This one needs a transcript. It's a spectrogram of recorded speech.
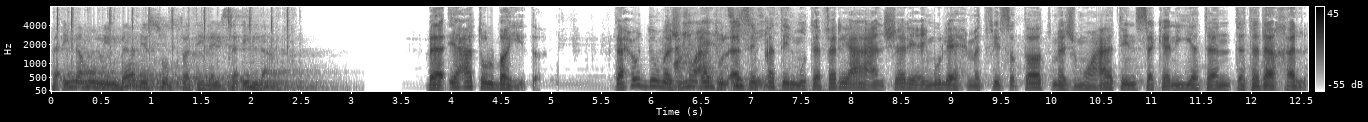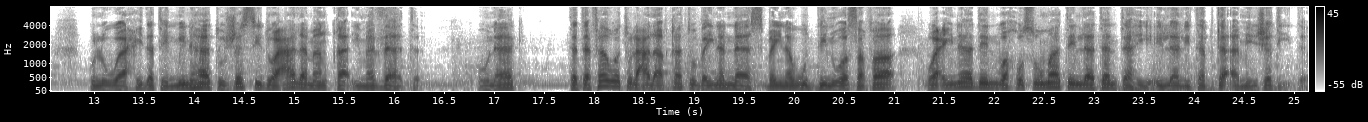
فإنه من باب الصدفة ليس إلا. بائعة البيض. تحد مجموعة الأزقة المتفرعة عن شارع مولاي أحمد في سطات مجموعات سكنية تتداخل. كل واحدة منها تجسد عالما قائم الذات. هناك تتفاوت العلاقات بين الناس بين ود وصفاء وعناد وخصومات لا تنتهي إلا لتبدأ من جديد.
